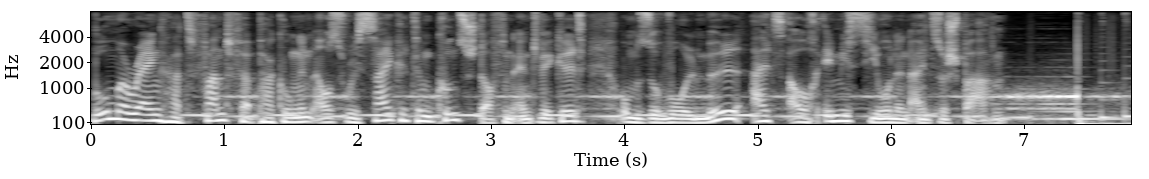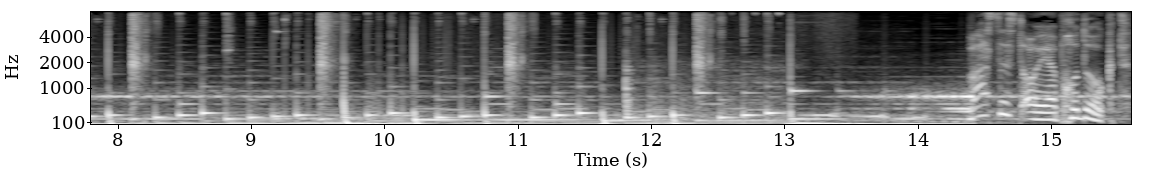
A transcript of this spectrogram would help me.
Boomerang hat Pfandverpackungen aus recyceltem Kunststoffen entwickelt, um sowohl Müll als auch Emissionen einzusparen. Ist euer Produkt?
